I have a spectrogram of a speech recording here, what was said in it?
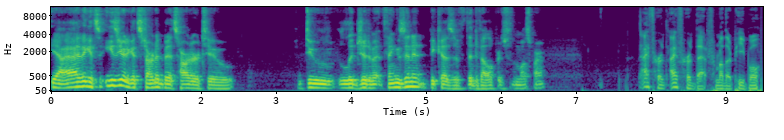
yeah, I think it's easier to get started, but it's harder to do legitimate things in it because of the developers for the most part. I've heard I've heard that from other people.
